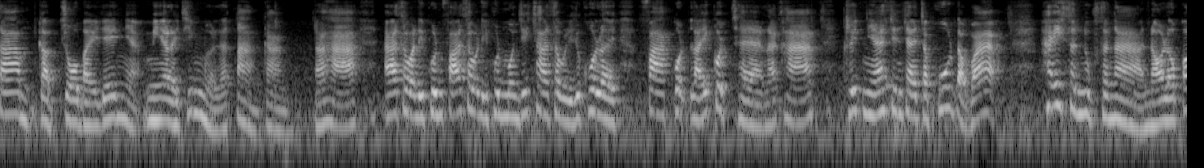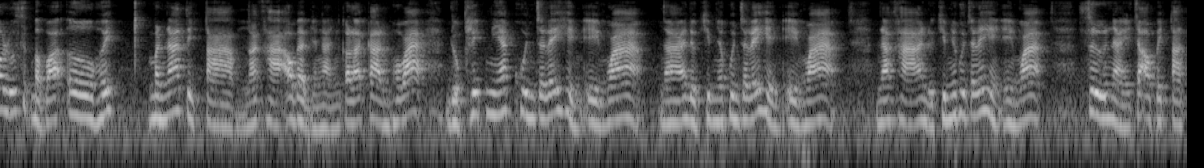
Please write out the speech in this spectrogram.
ซัมกับโจไบเดนเนี่ยมีอะไรที่เหมือนและต่างกันนะคะะสวัสดีคุณฟ้า สวัสดีคุณมนทิชา สวัสดีทุกคนเลย ฝากกดไลค์ กดแชร์นะคะ คลิปนี้ยสินใจจะพูดแบบว่าให้สนุกสนานเนาะ แล้วก็รู้สึกแบบว่า เออ เฮ้ย มันน่าติดตามนะคะ เอาแบบอย่างนั้นก็แล้วกัน เพราะว่าเดี๋ยวคลิปนี้คุณจะได้เห็นเองว่า นะเดี๋ยวคลิปนี้คุณจะได้เห็นเองว่า นะคะ เดี๋ยวคลิปนี้คุณจะได้เห็นเองว่า สื่อไหนจะเอาไปตัด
